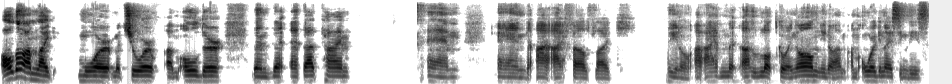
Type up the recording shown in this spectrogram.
Although I'm like more mature, I'm older than th- at that time, um, and I, I felt like you know I, I have a lot going on. You know, I'm I'm organizing these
